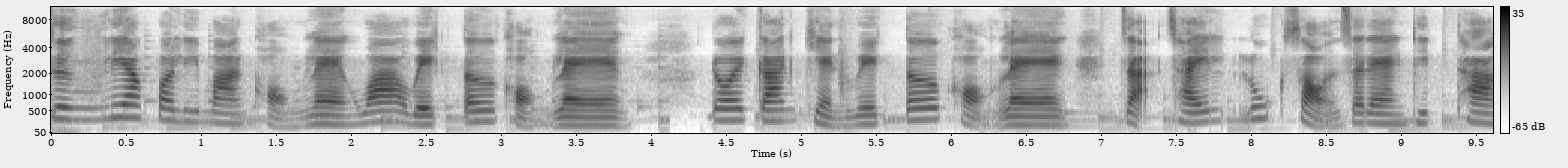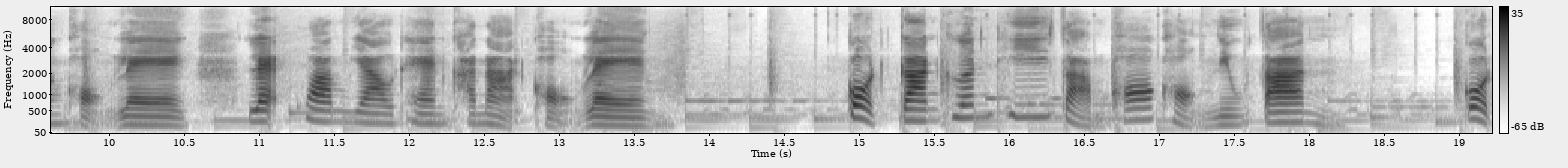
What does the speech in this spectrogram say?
จึงเรียกปริมาณของแรงว่าเวกเตอร์ของแรง โดยการเขียนเวกเตอร์ของแรง จะใช้ลูกศรแสดงทิศทางของแรง และความยาวแทนขนาดของแรง กฎการเคลื่อนที่ 3 ข้อของนิวตัน กฎ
